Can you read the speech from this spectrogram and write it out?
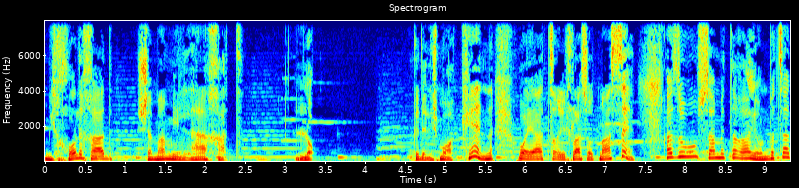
מכל אחד שמע מילה אחת. לא. כדי לשמוע כן, הוא היה צריך לעשות מעשה, אז הוא שם את הרעיון בצד.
